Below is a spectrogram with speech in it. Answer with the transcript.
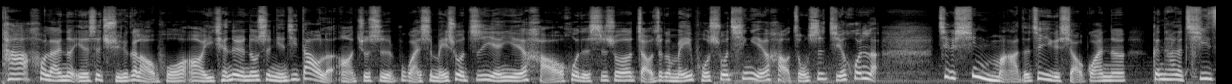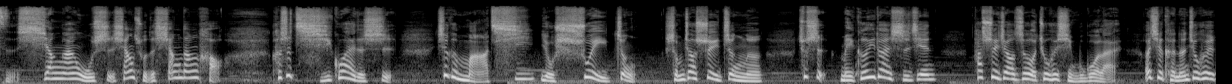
他后来呢也是娶了个老婆啊。以前的人都是年纪到了啊，就是不管是媒妁之言也好，或者是说找这个媒婆说亲也好，总是结婚了。这个姓马的这一个小官呢，跟他的妻子相安无事，相处得相当好。可是奇怪的是，这个马妻有睡症。什么叫睡症呢？就是每隔一段时间，他睡觉之后就会醒不过来。而且可能就会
